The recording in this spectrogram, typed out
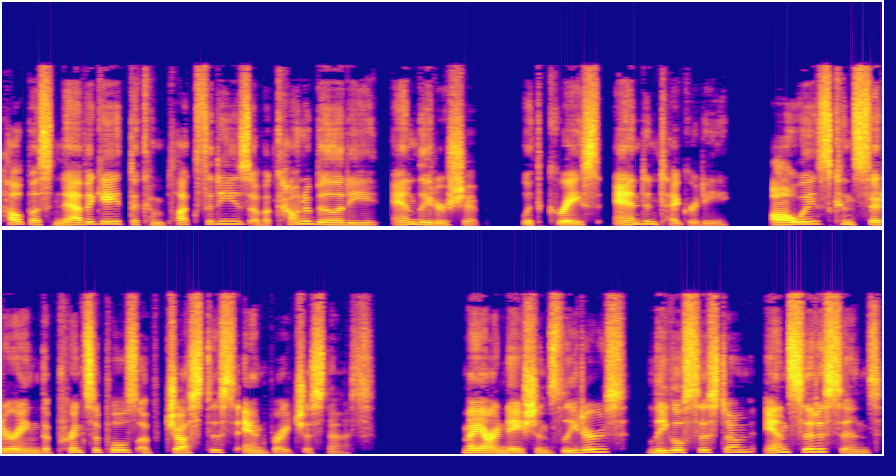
Help us navigate the complexities of accountability and leadership with grace and integrity, always considering the principles of justice and righteousness. May our nation's leaders, legal system, and citizens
